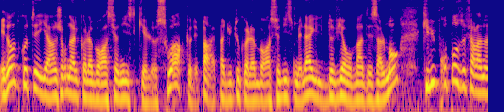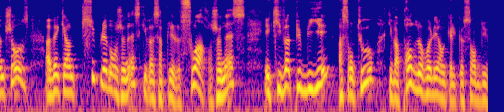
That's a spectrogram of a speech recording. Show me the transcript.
et d'un autre côté, il y a un journal collaborationniste qui est Le Soir, qui au départ n'est pas du tout collaborationniste, mais là il devient aux mains des Allemands, qui lui propose de faire la même chose avec un supplément jeunesse qui va s'appeler Le Soir Jeunesse et qui va publier à son tour, qui va prendre le relais en quelque sorte du,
